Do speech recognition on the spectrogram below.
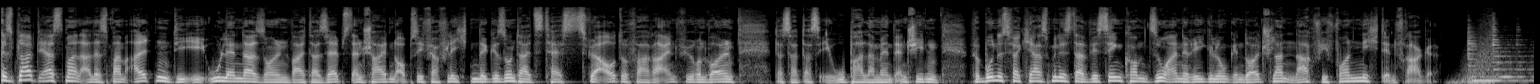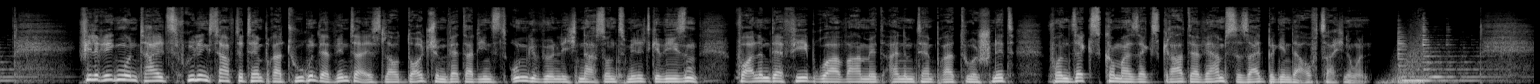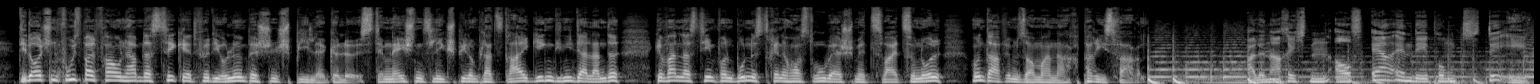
Es bleibt erstmal alles beim Alten. Die EU-Länder sollen weiter selbst entscheiden, ob sie verpflichtende Gesundheitstests für Autofahrer einführen wollen. Das hat das EU-Parlament entschieden. Für Bundesverkehrsminister Wissing kommt so eine Regelung in Deutschland nach wie vor nicht in Frage. Viel Regen und teils frühlingshafte Temperaturen. Der Winter ist laut deutschem Wetterdienst ungewöhnlich nass und mild gewesen. Vor allem der Februar war mit einem Temperaturschnitt von 6,6 Grad der wärmste seit Beginn der Aufzeichnungen. Die deutschen Fußballfrauen haben das Ticket für die Olympischen Spiele gelöst. Im Nations League Spiel um Platz 3 gegen die Niederlande gewann das Team von Bundestrainer Horst Rubesch mit 2 zu 0 und darf im Sommer nach Paris fahren. Alle Nachrichten auf rnd.de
